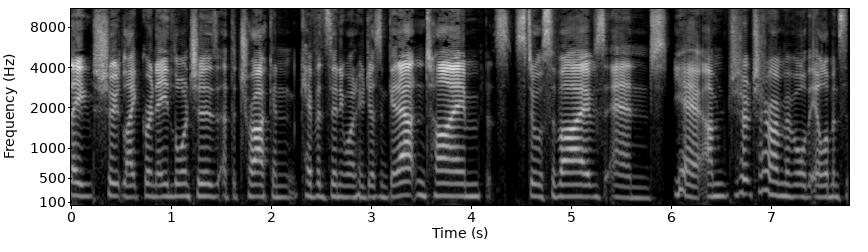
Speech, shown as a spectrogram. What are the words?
they shoot like grenade launchers at the truck, and Kevin's the only one who doesn't get out in time, but s- still survives. And yeah, I'm trying to remember all the elements.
